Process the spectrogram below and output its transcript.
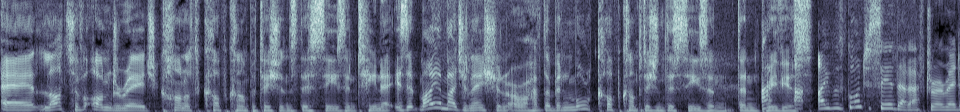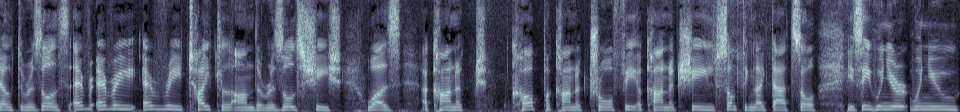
uh, lots of underage Connacht Cup competitions this season. Tina, is it my imagination, or have there been more cup competitions this season than previous? I, I, I was going to say that after I read out the results. Every every every title on the results sheet was a Connacht Cup, a Connacht Trophy, a Connacht Shield, something like that. So you see, when you're when you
